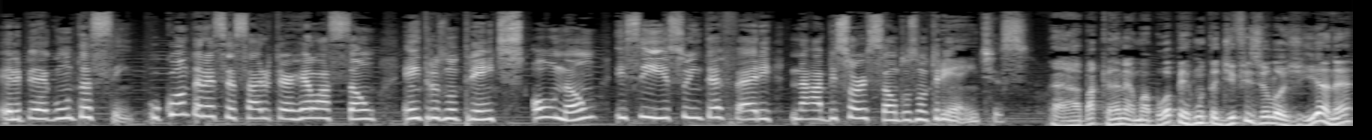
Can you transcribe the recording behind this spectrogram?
Ele pergunta assim: o quanto é necessário ter relação entre os nutrientes ou não, e se isso interfere na absorção dos nutrientes? É, bacana, é uma boa pergunta de fisiologia, né?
